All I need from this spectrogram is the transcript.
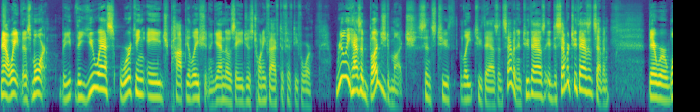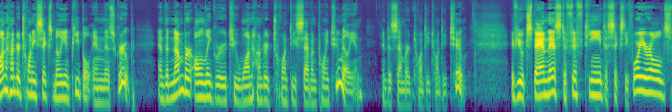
Now, wait, there's more. The, U.S. working age population, again, those ages 25 to 54, really hasn't budged much since two, late 2007. In, 2000, in December 2007, there were 126 million people in this group, and the number only grew to 127.2 million in December 2022. If you expand this to 15 to 64 year olds,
